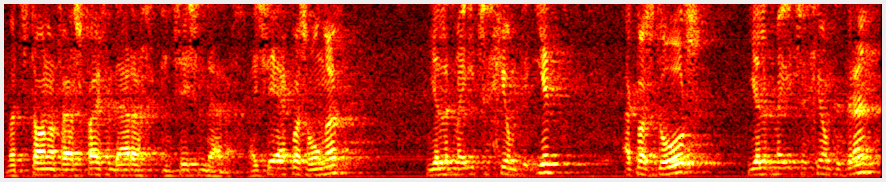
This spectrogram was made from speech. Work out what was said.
wat staan in vers 35 en 36. Hy sê ek was honger, julle het my iets gegee om te eet. Ek was dors, julle het my iets gegee om te drink.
